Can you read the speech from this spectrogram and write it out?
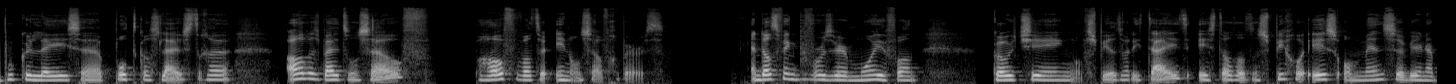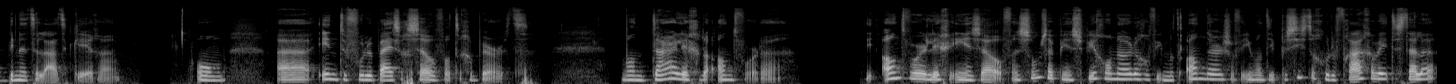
Boeken lezen, podcast luisteren, alles buiten onszelf, behalve wat er in onszelf gebeurt. En dat vind ik bijvoorbeeld weer het mooie van coaching of spiritualiteit, is dat dat een spiegel is om mensen weer naar binnen te laten keren. Om uh, in te voelen bij zichzelf wat er gebeurt. Want daar liggen de antwoorden. Die antwoorden liggen in jezelf. En soms heb je een spiegel nodig of iemand anders of iemand die precies de goede vragen weet te stellen.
